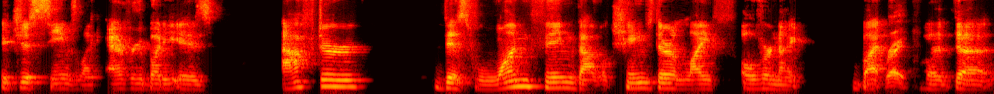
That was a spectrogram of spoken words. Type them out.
it just seems like everybody is after this one thing that will change their life overnight. But right. the, the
